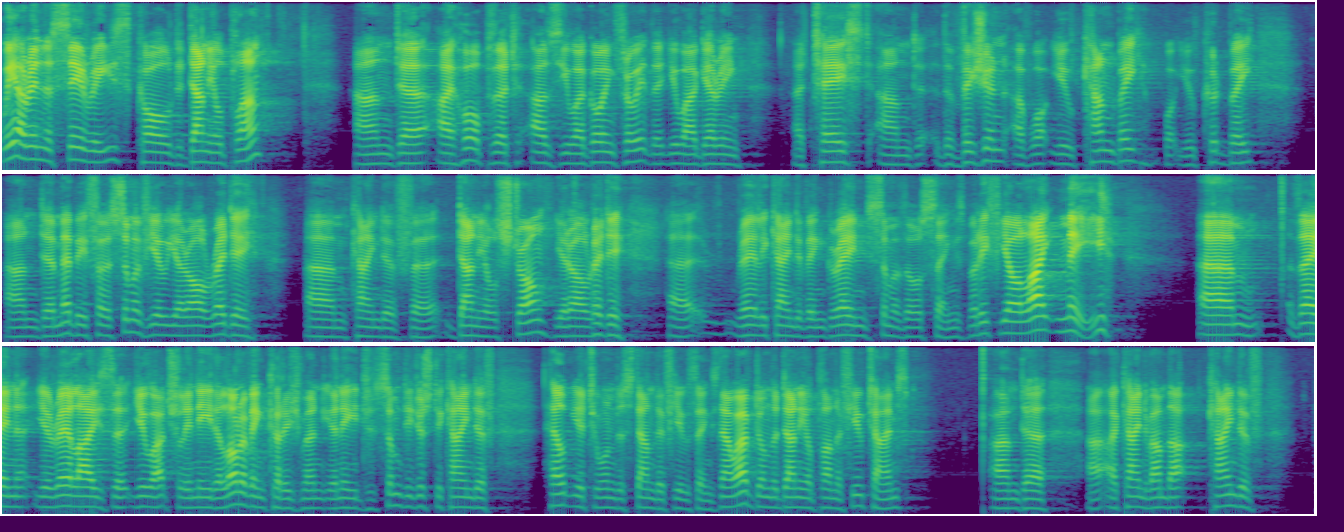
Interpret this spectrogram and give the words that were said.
We are in the series called Daniel Plan, and uh, I hope that as you are going through it, that you are getting a taste and the vision of what you can be, what you could be, and uh, maybe for some of you, you're already um, kind of uh, Daniel Strong. You're already uh, really kind of ingrained some of those things. But if you're like me, um, then you realize that you actually need a lot of encouragement. You need somebody just to kind of help you to understand a few things. Now, I've done the Daniel plan a few times, and uh, I kind of am that kind of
